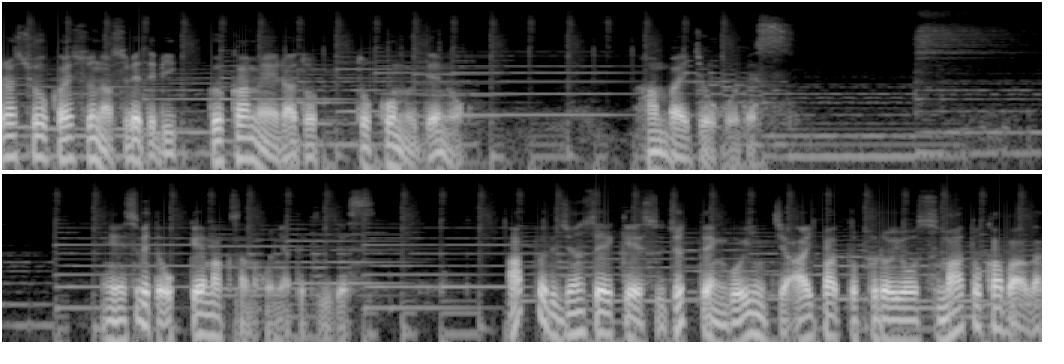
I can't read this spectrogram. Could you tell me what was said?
から紹介するのはすべてビッグカメラ .com での販売情報です。す、えー、べ、て OKMAX さんの方にあった記事です。Apple 純正ケース10.5インチ iPad Pro 用スマートカバーが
